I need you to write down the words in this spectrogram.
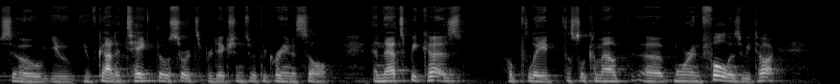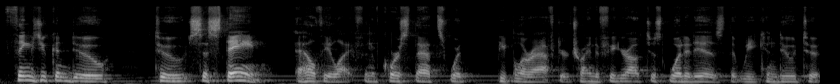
So you, you've got to take those sorts of predictions with a grain of salt. And that's because, hopefully, this will come out uh, more in full as we talk, things you can do to sustain a healthy life. And of course, that's what people are after, trying to figure out just what it is that we can do to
